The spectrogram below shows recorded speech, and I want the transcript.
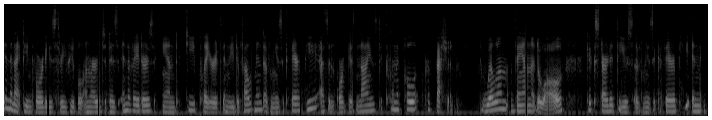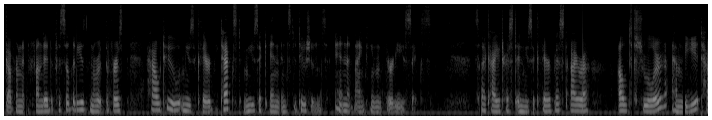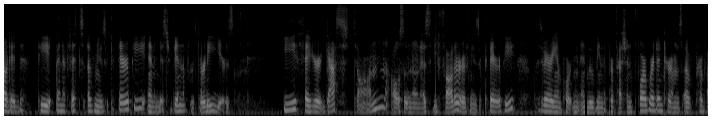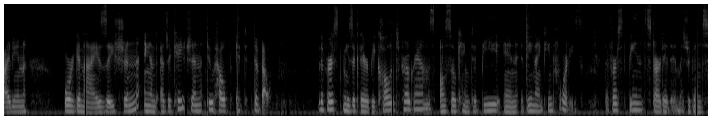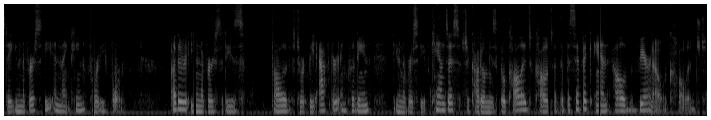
In the 1940s, three people emerged as innovators and key players in the development of music therapy as an organized clinical profession. Willem van de Waal kickstarted the use of music therapy in government funded facilities and wrote the first how to music therapy text, Music in Institutions, in 1936 psychiatrist and music therapist Ira Altschuler, MD, touted the benefits of music therapy in Michigan for 30 years. E. Thayer Gaston, also known as the father of music therapy, was very important in moving the profession forward in terms of providing organization and education to help it develop. The first music therapy college programs also came to be in the 1940s, the first being started at Michigan State University in 1944. Other universities followed shortly after, including the University of Kansas, Chicago Musical College, College of the Pacific, and Alverno College.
